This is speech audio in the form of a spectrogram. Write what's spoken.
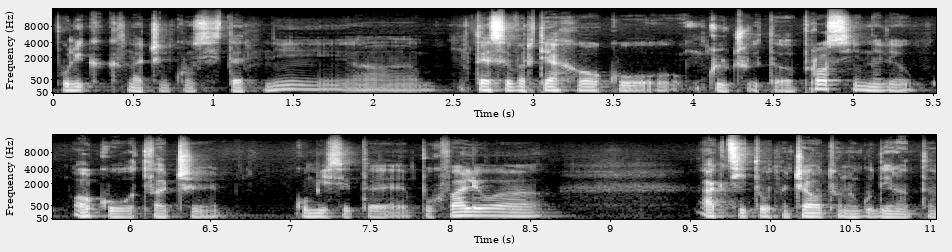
по никакъв начин консистентни. Те се въртяха около ключовите въпроси, нали, около това, че комисията е похвалила акциите от началото на годината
